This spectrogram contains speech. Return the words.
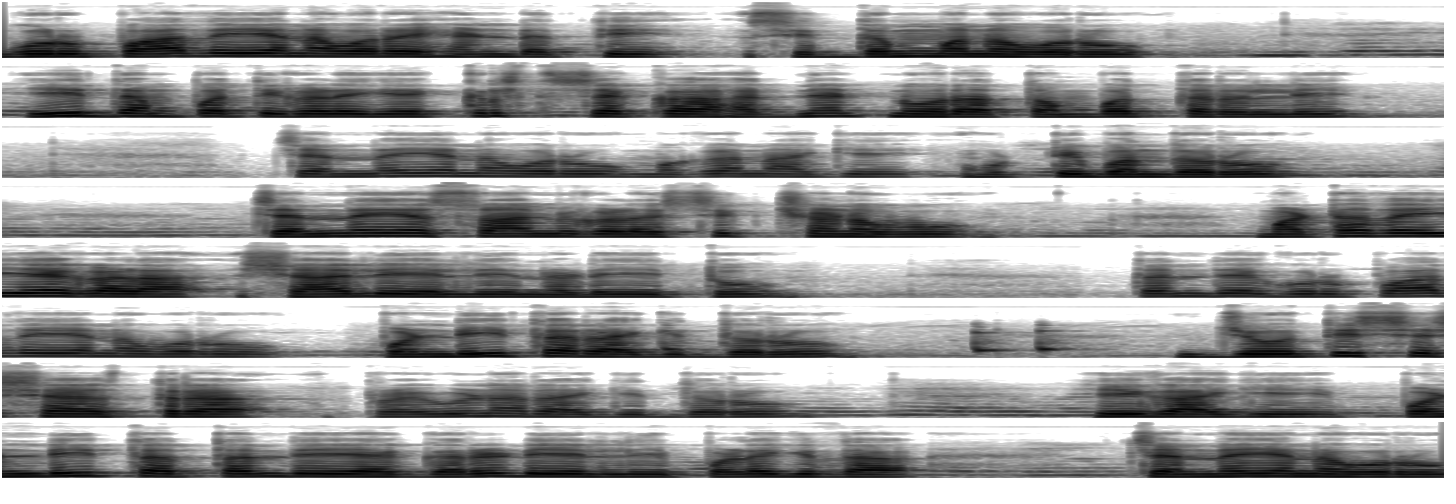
ಗುರುಪಾದಯ್ಯನವರ ಹೆಂಡತಿ ಸಿದ್ದಮ್ಮನವರು ಈ ದಂಪತಿಗಳಿಗೆ ಕ್ರಿಸ್ತ ಶಕ ಹದಿನೆಂಟುನೂರ ತೊಂಬತ್ತರಲ್ಲಿ ಚೆನ್ನಯ್ಯನವರು ಮಗನಾಗಿ ಹುಟ್ಟಿ ಬಂದರು ಚೆನ್ನಯ್ಯ ಸ್ವಾಮಿಗಳ ಶಿಕ್ಷಣವು ಮಠದಯ್ಯಗಳ ಶಾಲೆಯಲ್ಲಿ ನಡೆಯಿತು. ತಂದೆ ಗುರುಪಾದಯ್ಯನವರು ಪಂಡಿತರಾಗಿದ್ದರು. ಜ್ಯೋತಿಷ್ಯಶಾಸ್ತ್ರ ಪ್ರವೀಣರಾಗಿದ್ದರು. ಹೀಗಾಗಿ ಪಂಡಿತ ತಂದೆಯ ಗರಡಿಯಲ್ಲಿ ಪಳಗಿದ ಚೆನ್ನಯ್ಯನವರು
